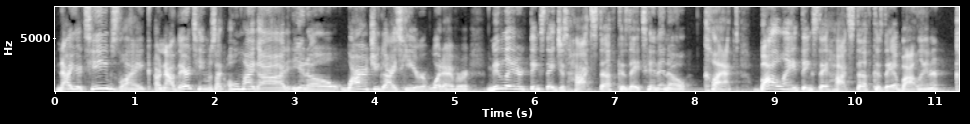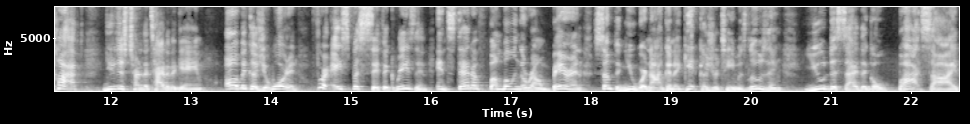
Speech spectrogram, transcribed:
Now your team's like, or now their team is like, oh my god, you know, why aren't you guys here? Whatever. Mid laner thinks they just hot stuff because they 10 and 0, clapped. Bot lane thinks they hot stuff because they a bot laner, clapped. You just turn the tide of the game all because you're warded for a specific reason. Instead of fumbling around Baron, something you were not gonna get because your team is losing, you decide to go bot side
